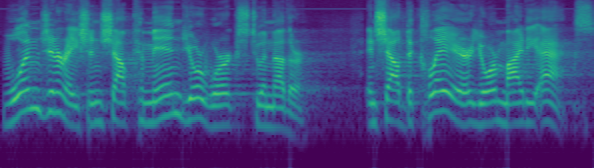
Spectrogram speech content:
One generation shall commend your works to another and shall declare your mighty acts.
